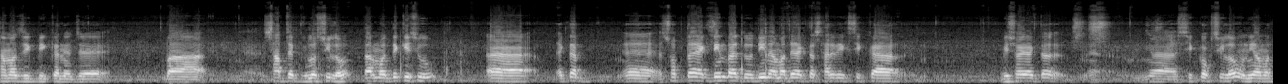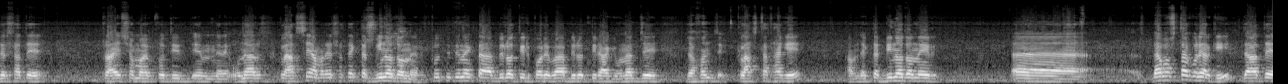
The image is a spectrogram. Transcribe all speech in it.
সামাজিক বিজ্ঞানের যে, বা সাবজেক্টগুলো ছিল, তার মধ্যে কিছু একটা সপ্তাহে একদিন বা দুদিন আমাদের একটা শারীরিক শিক্ষা বিষয়ে একটা শিক্ষক ছিল, উনি আমাদের সাথে প্রায় সময় প্রতিদিন মানে ওনার ক্লাসে আমাদের সাথে একটা বিনোদনের, প্রতিদিন একটা বিরতির পরে বা বিরতির আগে ওনার যে যখন যে ক্লাসটা থাকে আমাদের একটা বিনোদনের ব্যবস্থা করে আর কি যাতে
